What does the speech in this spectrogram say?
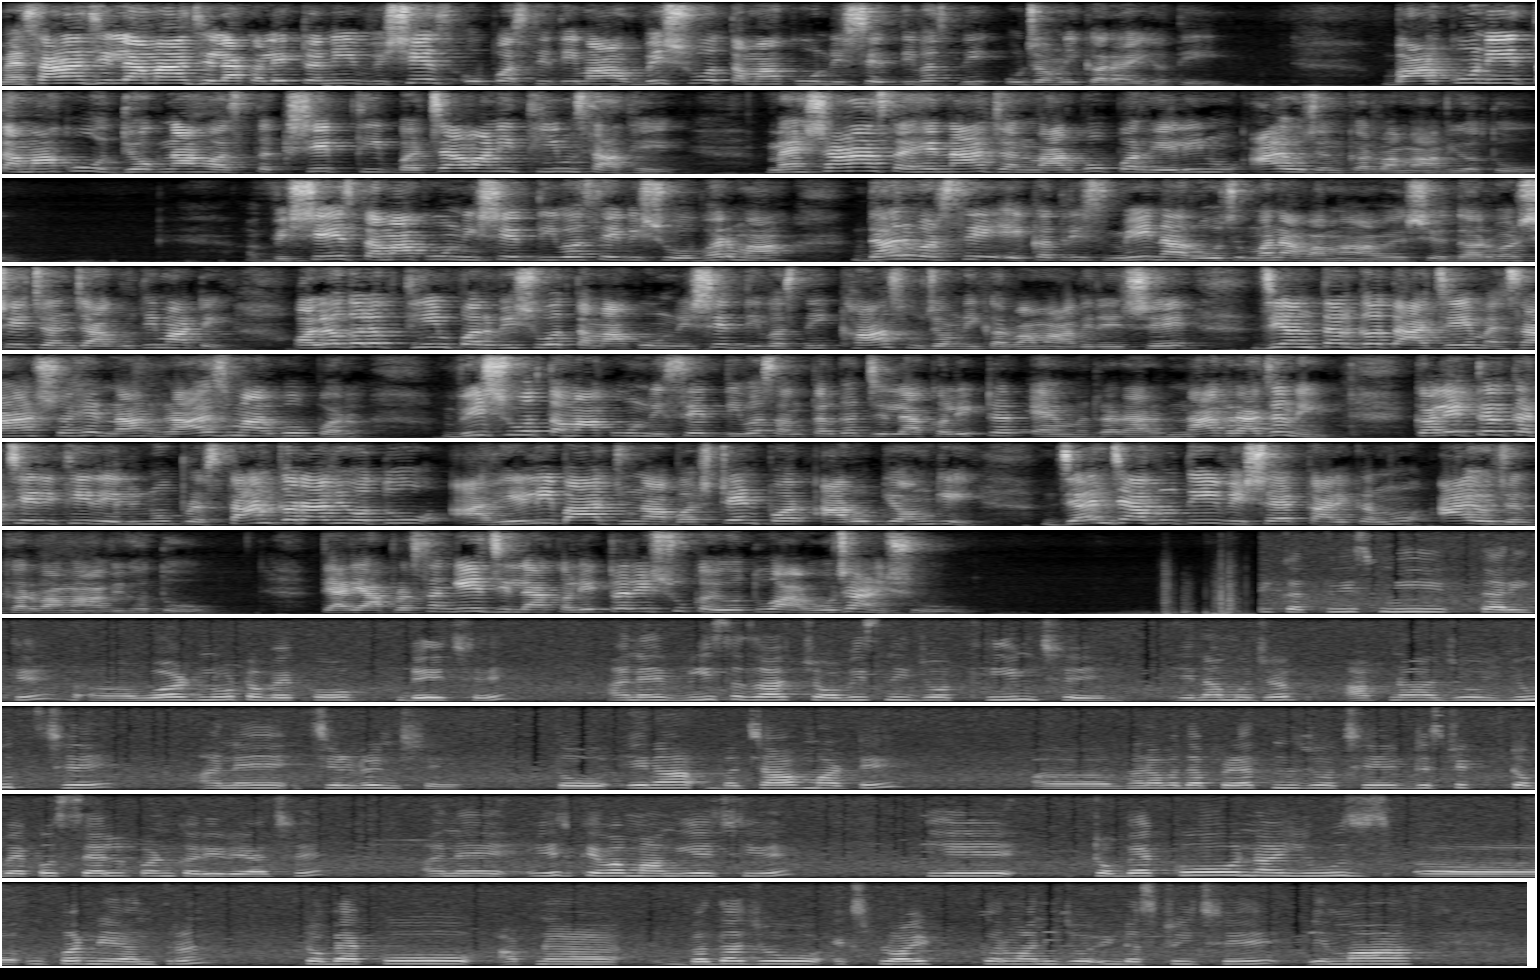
મહેસાણા જિલ્લામાં જિલ્લા કલેક્ટરની વિશેષ ઉપસ્થિતિમાં વિશ્વ તમાકુ નિષેધ દિવસની ઉજવણી કરાઈ હતી. બાળકોને તમાકુ ઉદ્યોગના હસ્તક્ષેપથી બચાવવાની થીમ સાથે મહેસાણા શહેરના જનમાર્ગો પર રેલીનું આયોજન કરવામાં આવ્યું હતું. વિશેષ તમાકુ નિષેધ દિવસે વિશ્વભરમાં દર વર્ષે એકત્રીસ મેના રોજ મનાવવામાં આવે છે. દર વર્ષે જનજાગૃતિ માટે અલગ અલગ થીમ પર વિશ્વ તમાકુ નિષેધ દિવસની ખાસ ઉજવણી કરવામાં આવી રહી છે. જે અંતર્ગત આજે મહેસાણા શહેરના રાજમાર્ગો પર વિશ્વ તમાકુ નિષેધ દિવસ અંતર્ગત જિલ્લા કલેક્ટર એમ નાગરાજને કલેક્ટર કચેરીથી રેલીનું પ્રસ્થાન કરાવ્યું હતું. આ રેલી બાદ જૂના બસ સ્ટેન્ડ પર આરોગ્ય અંગે જનજાગૃતિ વિષયક કાર્યક્રમનું આયોજન કરવામાં આવ્યું હતું. ત્યારે આ પ્રસંગે જિલ્લા કલેક્ટરે શું કહ્યું હતું આવો જાણીશું. એકત્રીસમી તારીખે વર્લ્ડ નો ટોબેકો ડે છે અને વીસ હજાર ચોવીસની જો થીમ છે, એના મુજબ આપણા જો યુથ છે અને ચિલ્ડ્રન છે. તો એના બચાવ માટે ઘણા બધા પ્રયત્ન જો છે ડિસ્ટ્રિક્ટ ટોબેકો સેલ પણ કરી રહ્યા છે. અને એ જ કહેવા માંગીએ છીએ કે ટોબેકોના યુઝ ઉપર નિયંત્રણ ટોબેકો આપણા બધા જો એક્સપ્લોઇટ કરવાની જો ઇન્ડસ્ટ્રી છે, એમાં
